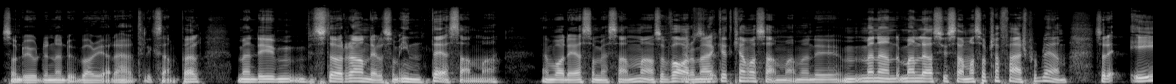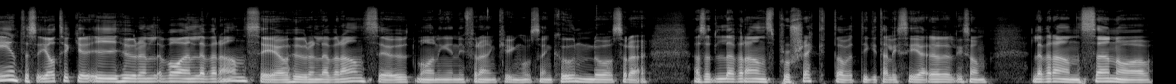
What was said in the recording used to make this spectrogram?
som du gjorde när du började här till exempel. Men det är ju större andel som inte är samma än vad det är som är samma. Alltså varumärket kan vara samma, men, är, men ändå, man löser ju samma sorts affärsproblem. Så det är inte så, jag tycker i hur en, vad en leverans är och hur en leverans är och utmaningen i förankring hos en kund och sådär. Alltså ett leveransprojekt av ett digitaliserat, eller liksom leveransen av,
